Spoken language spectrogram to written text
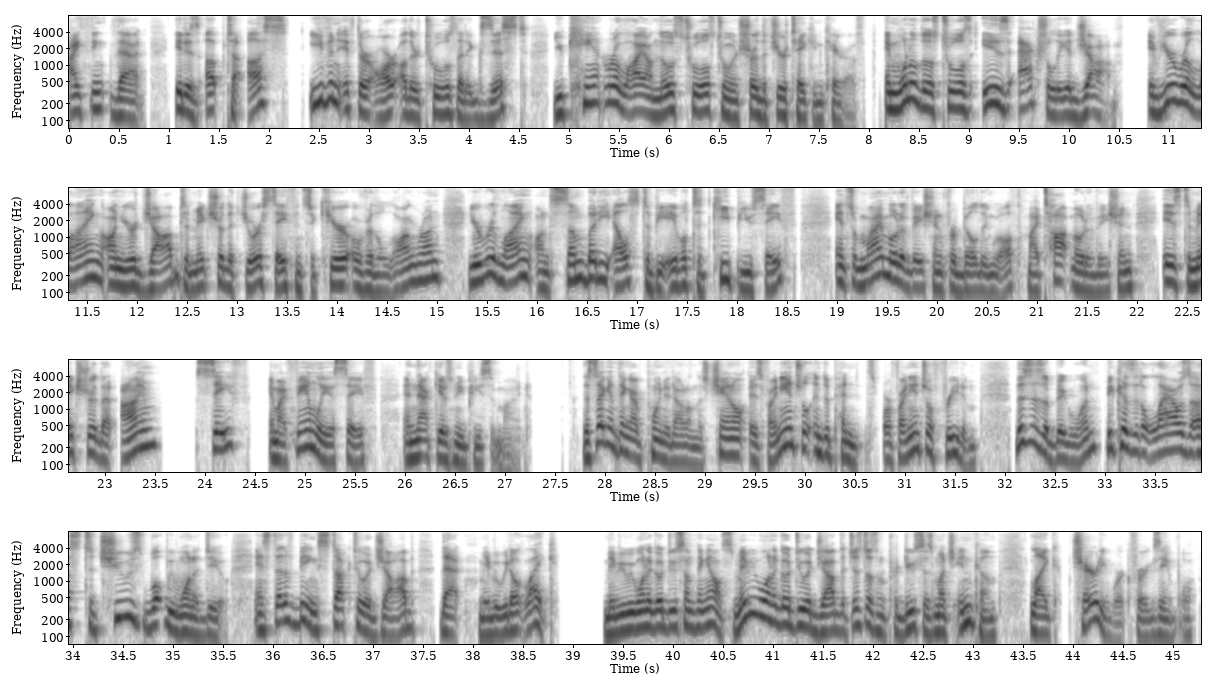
I think that it is up to us even if there are other tools that exist, you can't rely on those tools to ensure that you're taken care of. And one of those tools is actually a job. If you're relying on your job to make sure that you're safe and secure over the long run, you're relying on somebody else to be able to keep you safe. And so, my motivation for building wealth, my top motivation, is to make sure that I'm safe and my family is safe, and that gives me peace of mind. The second thing I've pointed out on this channel is financial independence or financial freedom. This is a big one because it allows us to choose what we want to do instead of being stuck to a job that maybe we don't like. Maybe we want to go do something else. Maybe we want to go do a job that just doesn't produce as much income, like charity work, for example.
